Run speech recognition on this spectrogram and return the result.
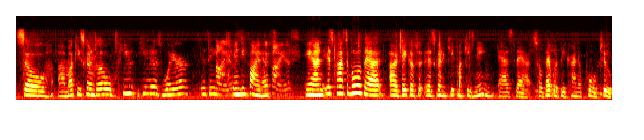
So uh, Muckie's going to go. He he lives where is he? Defiance. In Defiance. Defiance. And it's possible that uh, Jacob is going to keep Muckie's name as that. So that would be kind of cool too.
